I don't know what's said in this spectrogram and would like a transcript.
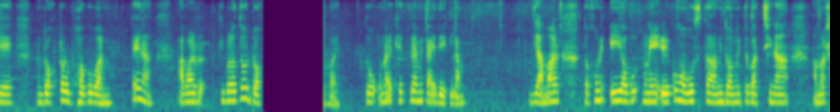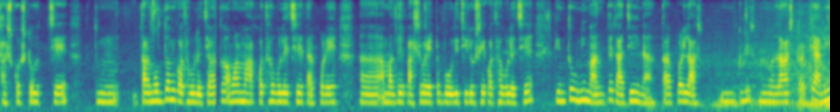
যে ডক্টর ভগবান তাই না? আবার কী বলতো ডক্টর হয়। তো ওনার ক্ষেত্রে আমি তাই দেখলাম। যে আমার তখন এই অব মানে এরকম অবস্থা, আমি দম নিতে পারছি না, আমার শ্বাসকষ্ট হচ্ছে। তার মধ্যেও আমি কথা বলেছি। তো আমার মা কথা বলেছে, তারপরে আমাদের পাশের বাড়ি একটা বৌদি ছিল, সে কথা বলেছে। কিন্তু উনি মানতে রাজিই না। তারপরে লাস্ট লাস্ট আর কি আমি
